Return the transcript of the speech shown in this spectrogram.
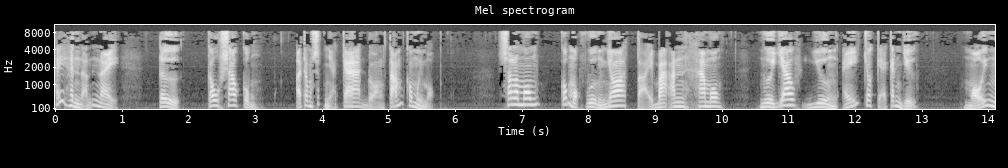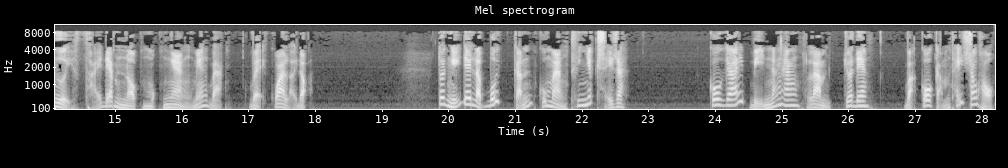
thấy hình ảnh này từ câu sau cùng ở trong sách Nhã Ca đoạn 8 câu 11. Salomon có một vườn nho tại ba anh Hamon, người giao vườn ấy cho kẻ canh giữ. Mỗi người phải đem nộp một ngàn mén bạc về qua lợi đó. Tôi nghĩ đây là bối cảnh của màn thứ nhất xảy ra. Cô gái bị nắng ăn làm cho đen và cô cảm thấy xấu hổ.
